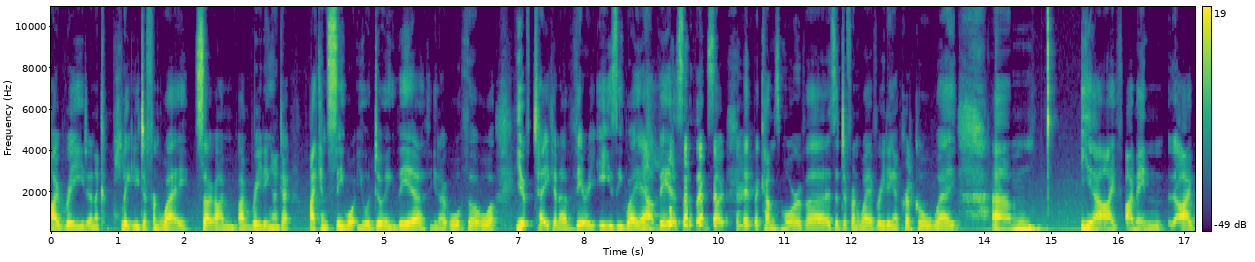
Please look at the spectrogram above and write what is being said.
I read in a completely different way. So I'm I'm reading and go. I can see what you're doing there, you know, author, or you've taken a very easy way out there, sort of thing. So it becomes more of a, it's a different way of reading, a critical way. Um, yeah, I've, I mean, i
